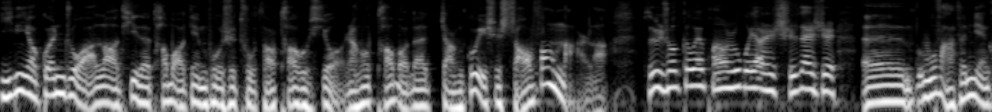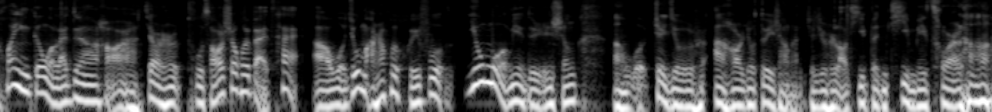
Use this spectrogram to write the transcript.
一定要关注啊！老 T 的淘宝店铺是吐槽脱口秀，然后淘宝的掌柜是勺放哪儿了？所以说，各位朋友，如果要是实在是呃无法分辨，欢迎跟我来对暗号啊，叫是吐槽社会百菜啊，我就马上会回复幽默面对人生啊，我这就是暗号就对上了，这就是老 T 本 T 没错了。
